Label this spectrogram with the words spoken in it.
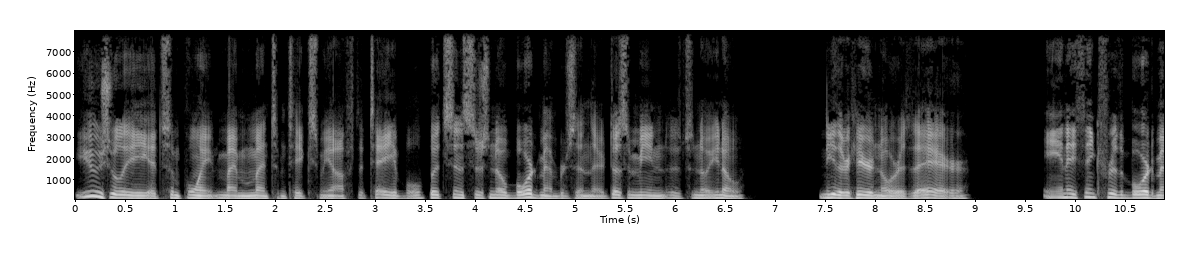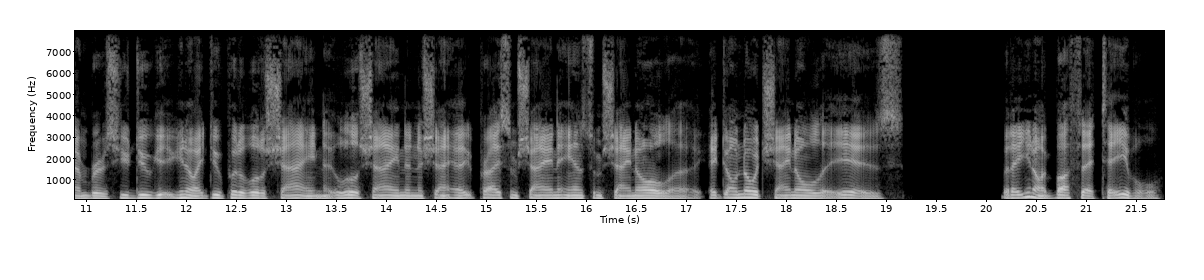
Usually, at some point, my momentum takes me off the table, but since there's no board members in there, it doesn't mean it's no, you know, neither here nor there. And I think for the board members, you do get, you know, I do put a little shine, a little shine and a shine, uh, probably some shine and some shinola. I don't know what shinola is, but I, you know, I buff that table.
